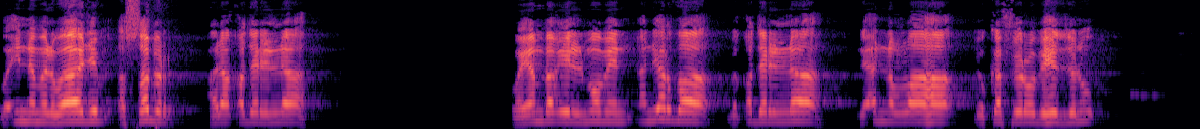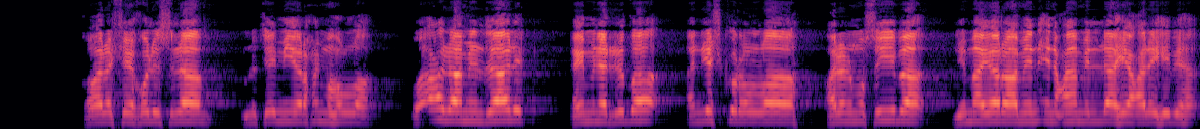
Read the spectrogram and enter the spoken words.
وإنما الواجب الصبر على قدر الله. وينبغي للمؤمن أن يرضى بقدر الله. لأن الله يكفر به الذنوب. قال شيخ الإسلام ابن تيمية رحمه الله وأعلى من ذلك أي من الرضا أن يشكر الله على المصيبة لما يرى من إنعام الله عليه بها.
